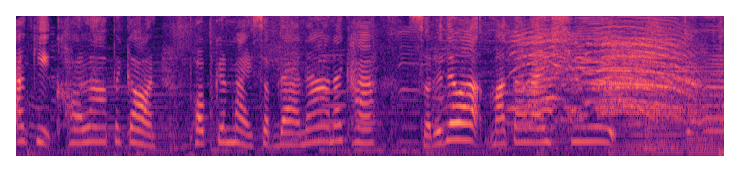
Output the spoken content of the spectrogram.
อากิขอลาไปก่อน พบกันใหม่สัปดาห์หน้านะคะสวัสดีว่ะมาตาไรชื่อ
